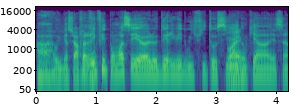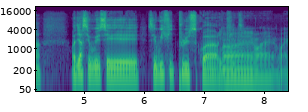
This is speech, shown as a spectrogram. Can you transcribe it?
Ah oui, bien sûr. Après, Ring Fit, pour moi, c'est euh, le dérivé de Wii Fit aussi. Ouais. Donc, il y a un- c'est un- on va dire, c'est c'est c'est Wii Fit plus, quoi, Ring Ouais, Fit. ouais, ouais.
